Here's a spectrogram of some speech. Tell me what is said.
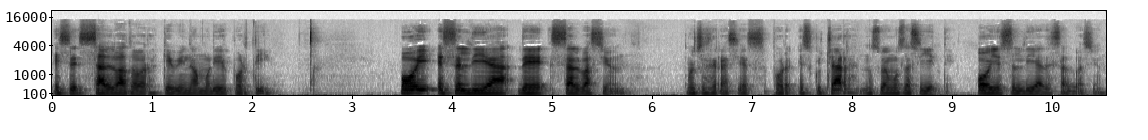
ese Salvador que vino a morir por ti. Hoy es el día de salvación. Muchas gracias por escuchar. Nos vemos la siguiente. Hoy es el día de salvación.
